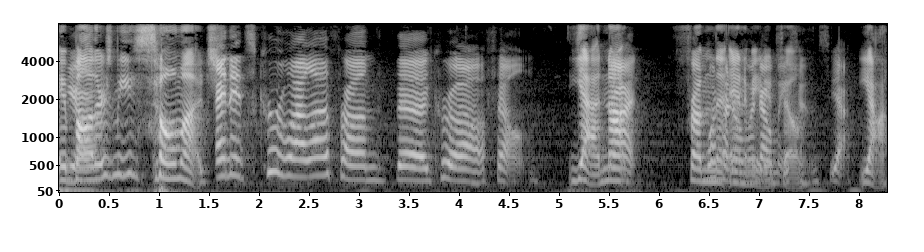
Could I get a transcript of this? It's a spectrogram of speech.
It Yeah. bothers me so much. And it's Cruella from the Cruella film, yeah, not, not from the 100 animated film. Yeah. Yeah.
